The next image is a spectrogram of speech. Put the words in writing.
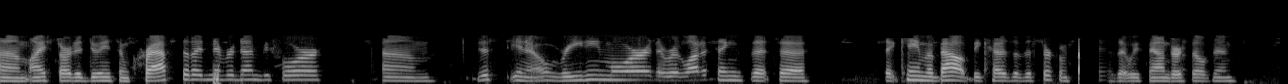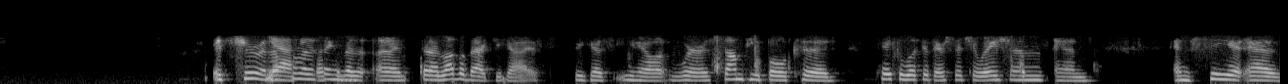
Um, I started doing some crafts that I'd never done before. Um, just you know, reading more. There were a lot of things that uh, that came about because of the circumstances that we found ourselves in. It's true, and yeah, that's one of the things that I that I love about you guys because you know, whereas some people could take a look at their situations and and see it as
